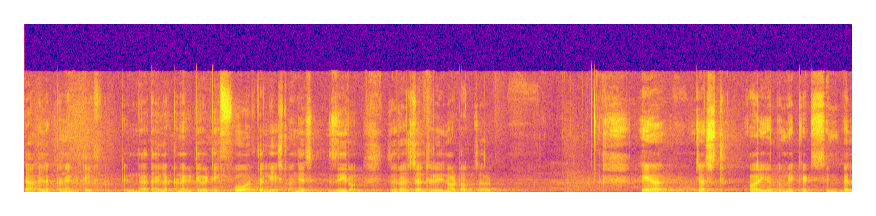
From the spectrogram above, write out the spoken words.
the electronegative uh, the electronegativity 4 the least one is 0 0 is generally not observed. Here just for you to make it simple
